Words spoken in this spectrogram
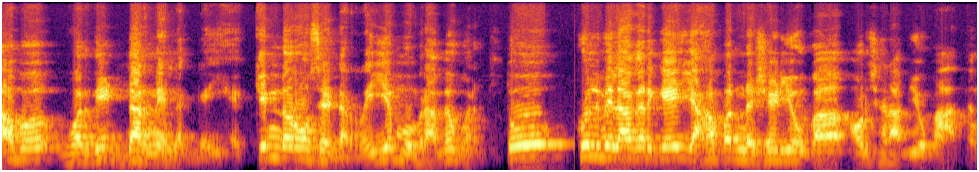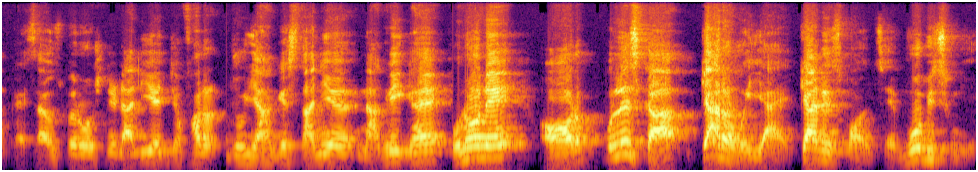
अब वर्दी डरने लग गई है। किन्नरों से डर रही है मुमरा में वर्दी। तो कुल मिलाकर के यहाँ पर नशेड़ियों का और शराबियों का आतंक कैसा है। उस पर रोशनी डाली है ज़फ़र जो यहाँ के स्थानीय नागरिक है उन्होंने और पुलिस का क्या रवैया है क्या रिस्पॉन्स है वो भी सुनिए।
